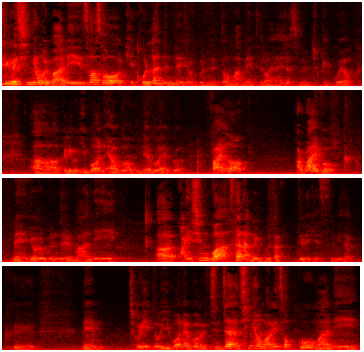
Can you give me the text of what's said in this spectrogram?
제가 신경을 많이 써서 이렇게 골랐는데 여러분들 또 마음에 들어 해줬으면 좋겠고요. 아 그리고 이번 앨범 Never Ever Fire Arrival 네 여러분들 많이 아, 관심과 사랑을 부탁드리겠습니다. 그네 저희도 이번 앨범을 진짜 신경 많이 썼고 많이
